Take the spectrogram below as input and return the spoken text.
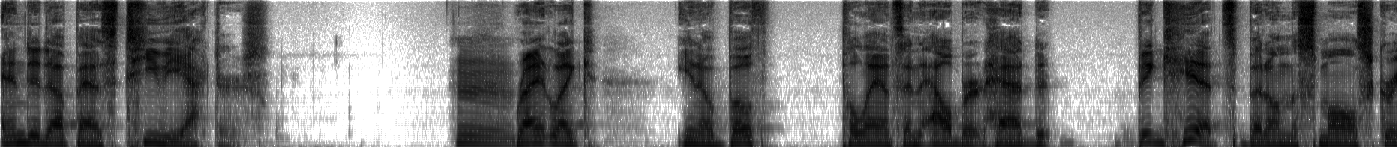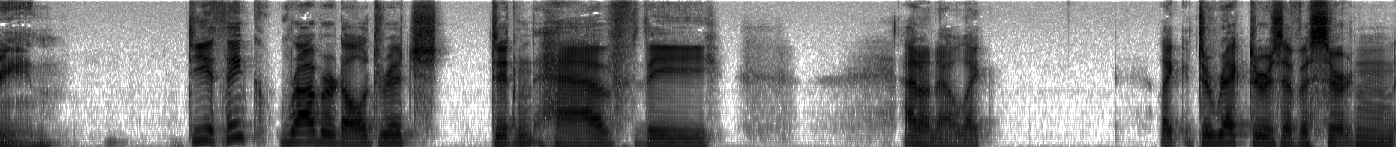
ended up as TV actors. Hmm. Right? Like, you know, both Palance and Albert had big hits, but on the small screen. Do you think Robert Aldrich didn't have the I don't know, like like directors of a certain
